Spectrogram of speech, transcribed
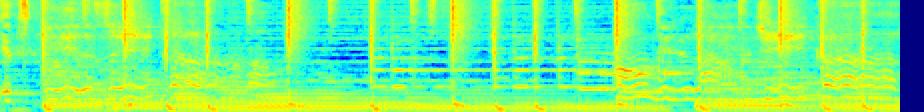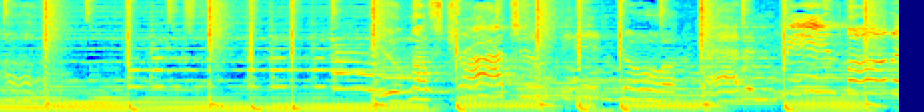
It's physical, only logical. You must try to ignore that it means more than.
